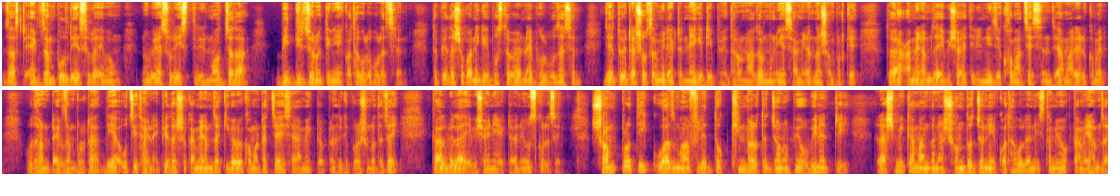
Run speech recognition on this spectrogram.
জাস্ট এক্সাম্পল দিয়েছিল এবং নবী রাসুলের স্ত্রীর মর্যাদা বৃদ্ধির জন্য তিনি এই কথাগুলো বলেছিলেন। তো প্রিয় দর্শক, অনেকেই বুঝতে পারেন নাই, ভুল বুঝেছেন। যেহেতু এটা সোশ্যাল মিডিয়া একটা নেগেটিভ ধারণা জন্ম নিয়েছে আমির হামজা সম্পর্কে, তো আমির হামজা এই বিষয়ে তিনি নিজে ক্ষমা চেয়েছেন যে আমার এরকমের উদাহরণটা এক্সাম্পলটা দেওয়া উচিত হয় নাই। প্রিয় দর্শক, আমির হামজা কীভাবে ক্ষমাটা চাইছে, আমি একটু আপনাদেরকে পড়ে শোনাতে চাই। কালবেলা এই বিষয় নিয়ে একটা নিউজ করেছে। সাম্প্রতিক ওয়াজ মাহফিলের দক্ষিণ ভারতের জনপ্রিয় অভিনেত্রী রাশ্মিকা মান্দানার সৌন্দর্য নিয়ে কথা বলেন ইসলামী বক্তা আমির হামজা।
